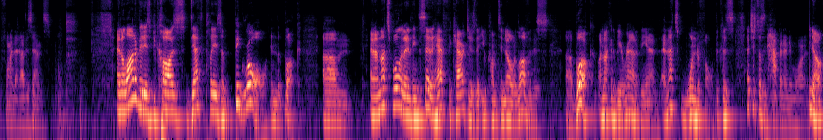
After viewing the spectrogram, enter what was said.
find out how this ends. And a lot of it is because death plays a big role in the book. Um, and I'm not spoiling anything to say that half the characters that you come to know and love in this uh, book are not going to be around at the end, and that's wonderful because that just doesn't happen anymore. You know,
